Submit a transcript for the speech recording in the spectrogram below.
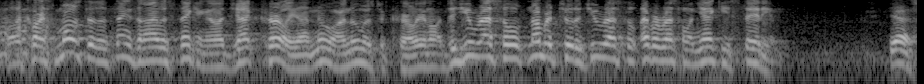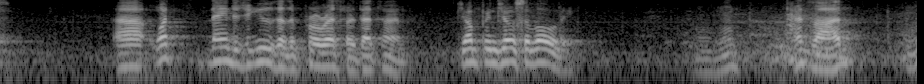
Well, of course, most of the things that I was thinking of, Jack Curley, I knew, I knew Mr. Curley. And all. Did you wrestle, number two, did you wrestle, ever wrestle in Yankee Stadium? yes, Uh, what name did you use as a pro wrestler at that time? Jumping Joe Savoldi. That's odd.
